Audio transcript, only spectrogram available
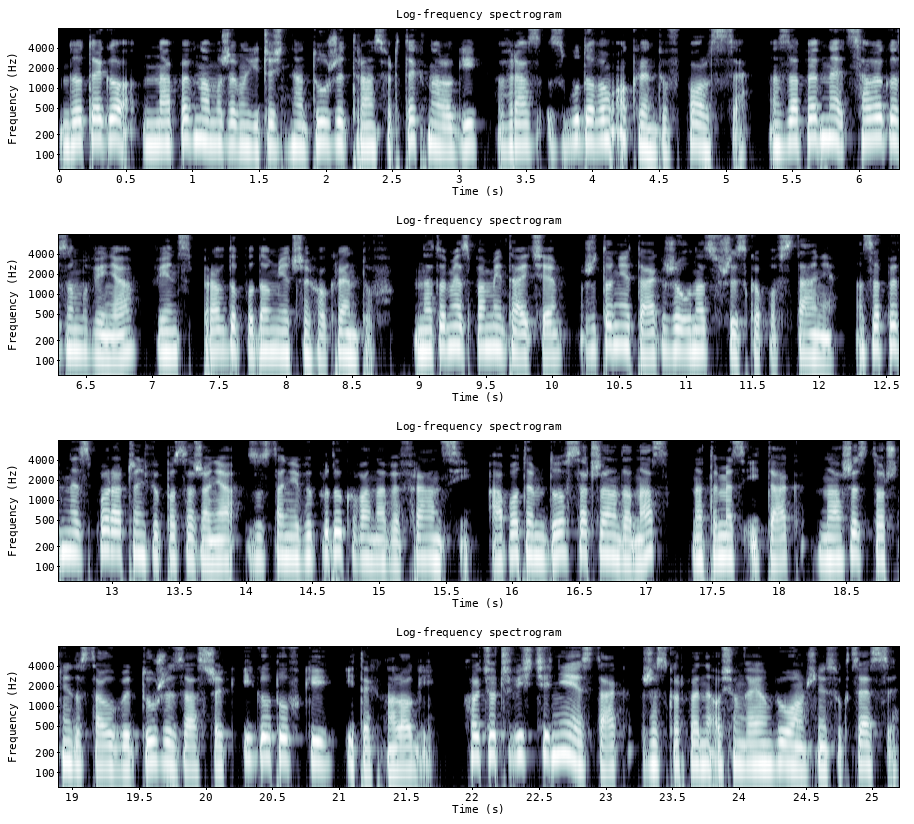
Do tego na pewno możemy liczyć na duży transfer technologii wraz z budową okrętów w Polsce. Zapewne całego zamówienia, więc prawdopodobnie trzech okrętów. Natomiast pamiętajcie, że to nie tak, że u nas wszystko powstanie. Zapewne spora część wyposażenia zostanie wyprodukowana we Francji, a potem dostarczona do nas, natomiast i tak nasze stocznie dostałyby duży zastrzyk i gotówki, i technologii. Choć oczywiście nie jest tak, że skorpeny osiągają wyłącznie sukcesy.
